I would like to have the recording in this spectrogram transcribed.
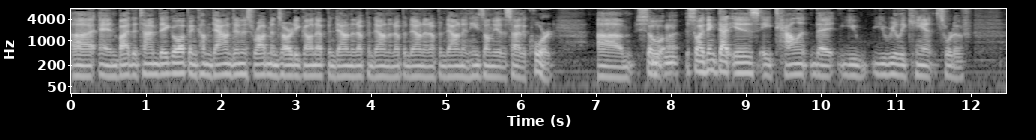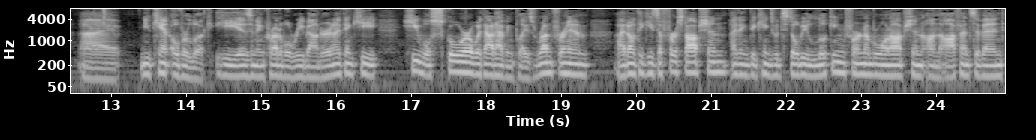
Uh, and by the time they go up and come down, Dennis Rodman's already gone up and down and up and down and up and down and up and down, and he's on the other side of the court. Um, so, mm-hmm. uh, so I think that is a talent that you you really can't sort of uh, you can't overlook. He is an incredible rebounder, and I think he he will score without having plays run for him. I don't think he's a first option. I think the Kings would still be looking for a number one option on the offensive end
